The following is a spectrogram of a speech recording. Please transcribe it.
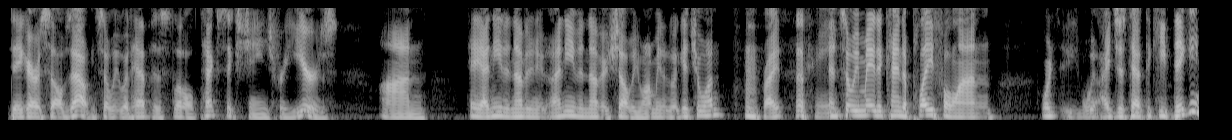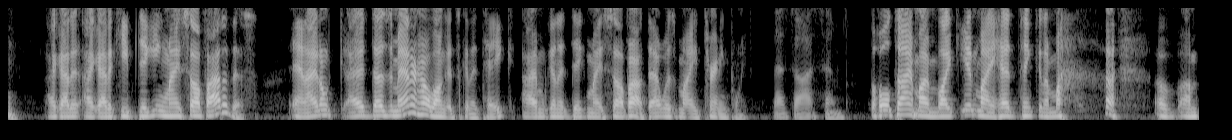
dig ourselves out. And so we would have this little text exchange for years on, hey, I need another new, I need another shovel. You want me to go get you one? right? And so we made it kind of playful on, we're, I just have to keep digging. I got to I got to keep digging myself out of this. And I don't. It doesn't matter how long it's going to take. I'm going to dig myself out. That was my turning point. That's awesome. The whole time I'm like in my head thinking of my, of um,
